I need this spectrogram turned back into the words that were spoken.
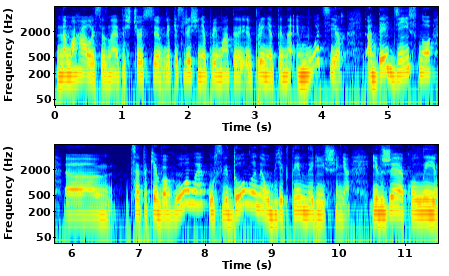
намагалися, знаєте, щось, е, якесь рішення приймати, е, прийняти на емоціях, а де дійсно е, це таке вагоме, усвідомлене, об'єктивне рішення. І вже коли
